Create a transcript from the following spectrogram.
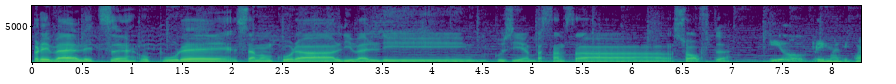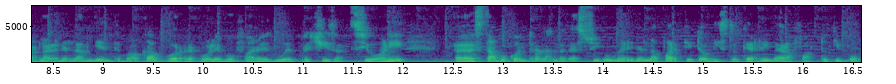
pre-Velez oppure siamo ancora a livelli così abbastanza soft? Io prima di parlare dell'ambiente Boca vorre- volevo fare due precisazioni. Eh, stavo controllando adesso i numeri della partita e ho visto che River ha fatto tipo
